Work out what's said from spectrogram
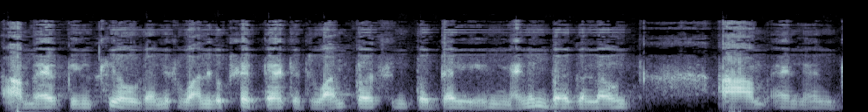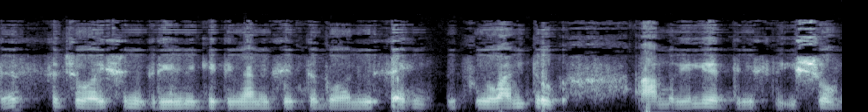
um, have been killed, and if one looks at that, it's one person per day in Manenberg alone. Um, and, and this situation is really getting unacceptable, and we're saying if we want to um, really address the issue,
